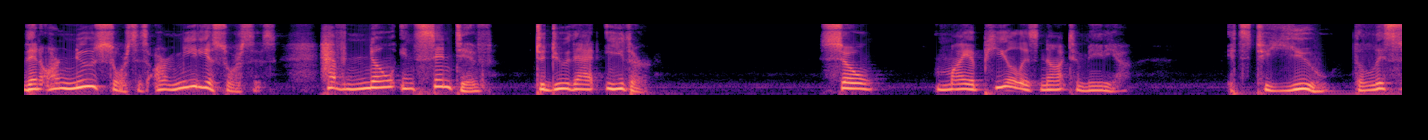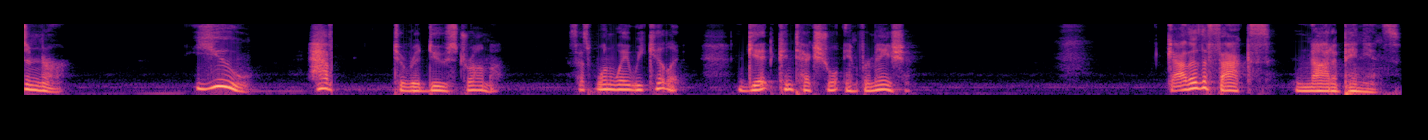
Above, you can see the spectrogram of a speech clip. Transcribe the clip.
then our news sources, our media sources have no incentive to do that either. So my appeal is not to media. It's to you, the listener. You have to reduce drama. So that's one way we kill it. Get contextual information. Gather the facts, not opinions.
